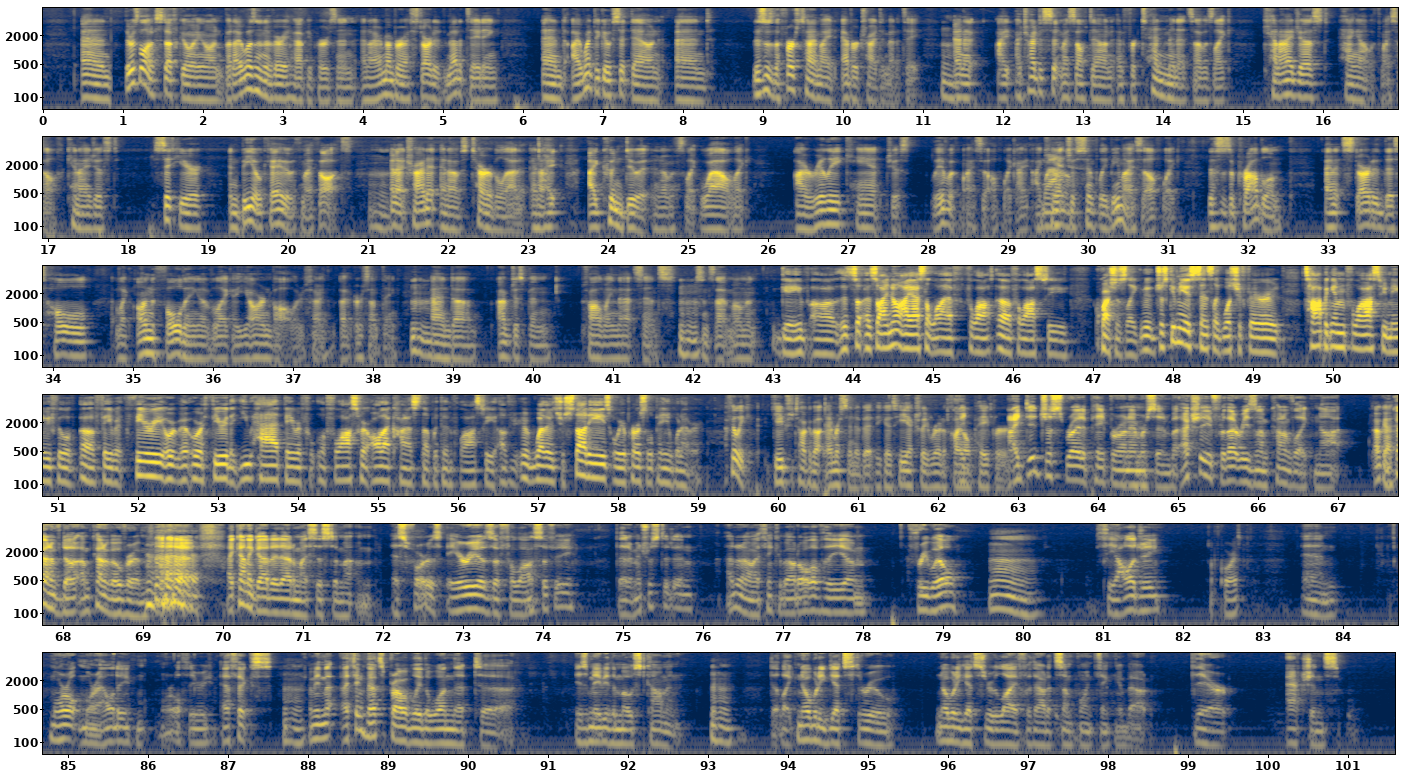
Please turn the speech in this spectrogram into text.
And there was a lot of stuff going on, but I wasn't a very happy person. And I remember I started meditating and I went to go sit down. And this was the first time I had ever tried to meditate. Hmm. And it, I, I tried to sit myself down. And for 10 minutes, I was like, can I just hang out with myself? Can I just sit here and be okay with my thoughts? Mm-hmm. And I tried it and I was terrible at it. And I, I couldn't do it. And I was like, wow, like, I really can't just live with myself. Like I, I Wow. can't just simply be myself. Like this is a problem. And it started this whole like unfolding of like a yarn ball or something or something. And um, I've just been following that since since that moment. Gabe. Uh, so, so I know I asked a lot of uh, philosophy questions. Like, just give me a sense. Like, what's your favorite topic in philosophy? Maybe feel uh, favorite theory or, or a theory that you had, favorite ph- philosopher, all that kind of stuff within philosophy. Of your, whether it's your studies or your personal opinion, whatever. I feel like Gabe should talk about Emerson a bit because he actually wrote a final paper. I did just write a paper on Emerson, but actually for that reason, I'm kind of like not. okay. I'm kind of done. I'm kind of over him. I kind of got it out of my system. Um, as far as areas of philosophy that I'm interested in, I don't know. I think about all of the um, free will, theology, Of course. and moral morality, moral theory, ethics. I mean, that, I think that's probably the one that uh, is maybe the most common. That like nobody gets through, nobody gets through life without at some point thinking about their actions,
